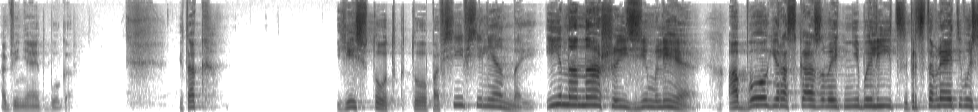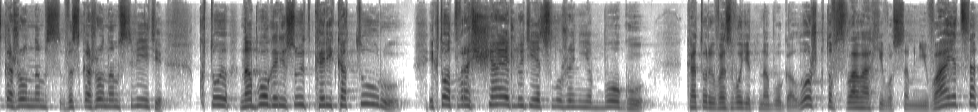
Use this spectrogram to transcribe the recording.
обвиняет Бога. Итак, есть тот, кто по всей вселенной и на нашей земле о Боге рассказывает небылицы, представляет его искаженном, в искаженном свете, кто на Бога рисует карикатуру, и кто отвращает людей от служения Богу, который возводит на Бога ложь, кто в словах Его сомневается,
